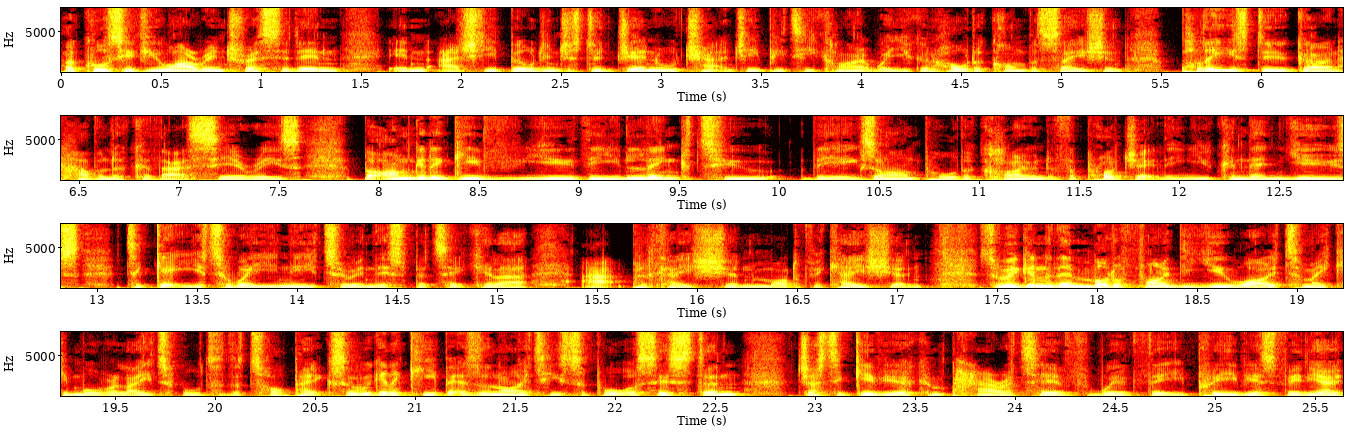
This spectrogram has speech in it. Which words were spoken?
Of course, if you are interested in, in actually building just a general chat GPT client where you can hold a conversation, please do go and have a look at that series. But I'm going to give you the link to the example, the clone of the project that you can then use to get you to where you need to in this particular application modification. So we're going to then modify the UI to make it more relatable to the topic. So we're going to keep it as an IT support assistant just to give you a comparative with the previous video.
